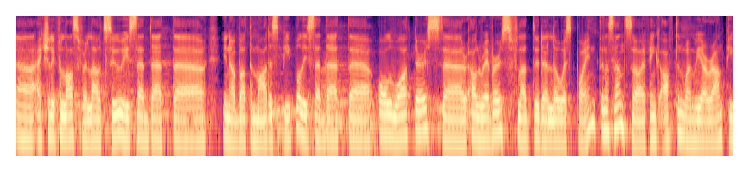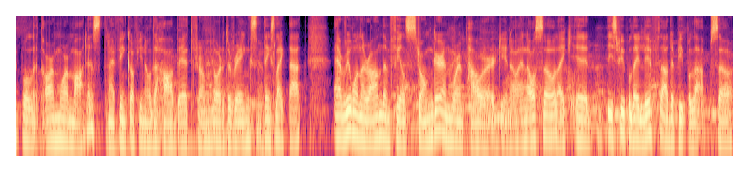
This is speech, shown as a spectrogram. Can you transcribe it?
Uh, actually, philosopher Lao Tzu, he said that, uh, you know, about the modest people, he said that uh, all waters, uh, all rivers flood to the lowest point, in a sense. So I think often when we are around people that are more modest, and I think of, you know, The Hobbit from Lord of the Rings and things like that, everyone around them feels stronger and more empowered, you know, and also like it, these people, they lift other people up. So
